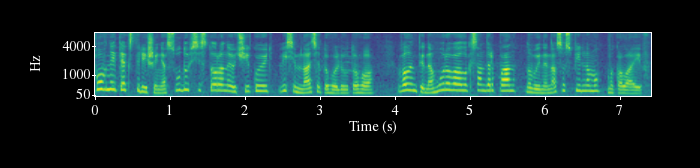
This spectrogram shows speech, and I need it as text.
Повний текст рішення суду всі сторони очікують 18 лютого. Валентина Гурова, Олександр Пан. Новини на Суспільному. Миколаїв.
